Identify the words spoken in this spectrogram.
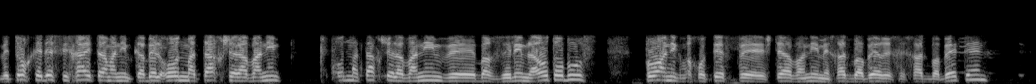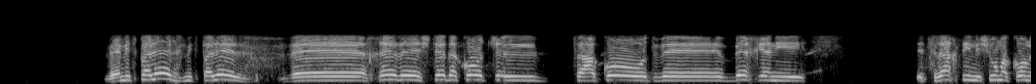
ותוך כדי שיחה איתם אני מקבל עוד מטח של אבנים, עוד מטח של אבנים וברזלים לאוטובוס. פה אני כבר חוטף אה, שתי אבנים, אחד בברך, אחד בבטן. ומתפלל, מתפלל. ואחרי זה שתי דקות של צעקות ובכי, אני הצלחתי משום מקום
